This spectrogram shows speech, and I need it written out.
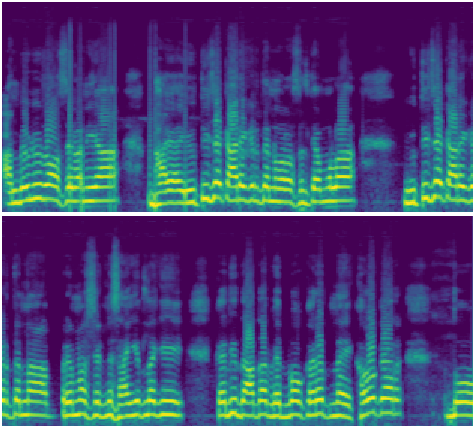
आंबेवलीवर असेल आणि या भा युतीच्या कार्यकर्त्यांवर असेल. त्यामुळं युतीच्या कार्यकर्त्यांना प्रेमा शेटने सांगितलं की कधी दादा भेदभाव करत नाही. खरोखर तो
